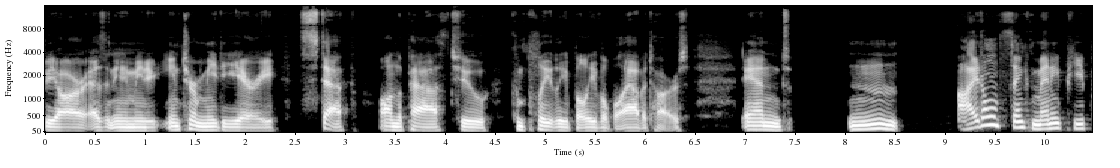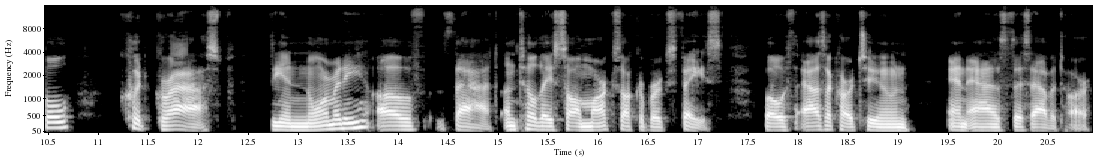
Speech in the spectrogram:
VR as an intermediary step on the path to completely believable avatars. And I don't think many people could grasp the enormity of that until they saw Mark Zuckerberg's face, both as a cartoon and as this avatar.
